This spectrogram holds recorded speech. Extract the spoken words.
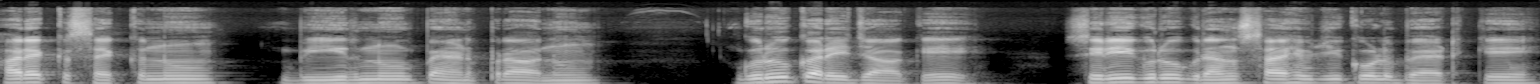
ਹਰ ਇੱਕ ਸਿੱਖ ਨੂੰ, ਵੀਰ ਨੂੰ, ਭੈਣ ਭਰਾ ਨੂੰ ਗੁਰੂ ਘਰੇ ਜਾ ਕੇ, ਸ੍ਰੀ ਗੁਰੂ ਗ੍ਰੰਥ ਸਾਹਿਬ ਜੀ ਕੋਲ ਬੈਠ ਕੇ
